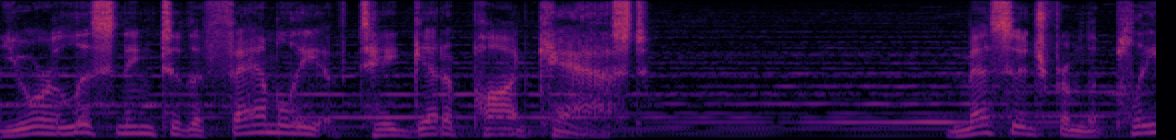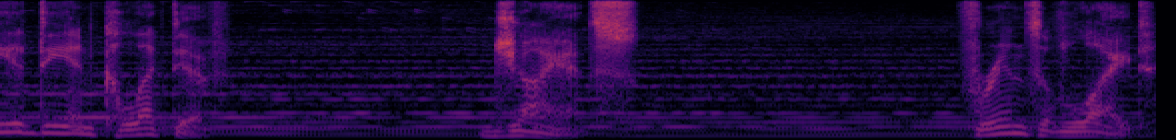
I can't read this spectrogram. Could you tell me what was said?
You're listening to the Family of Taygeta podcast. Message from the Pleiadian Collective Giants. Friends of light,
